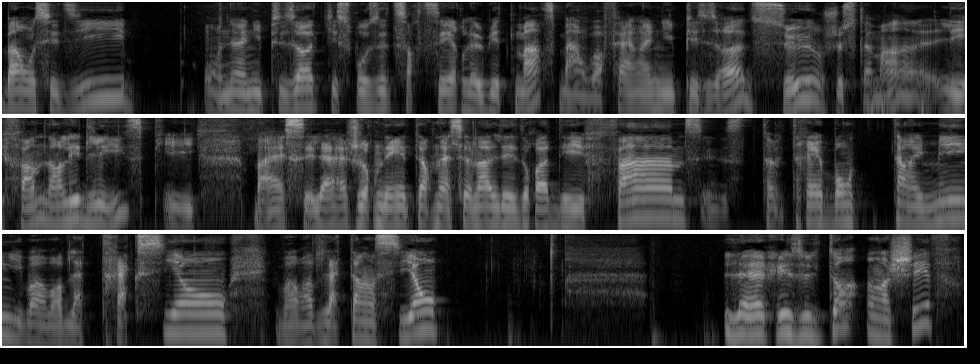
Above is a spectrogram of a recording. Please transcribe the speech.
ben on s'est dit, on a un épisode qui est supposé sortir le 8 mars, ben on va faire un épisode sur justement les femmes dans l'Église. Puis ben c'est la Journée internationale des droits des femmes. C'est un très bon timing. Il va y avoir de la traction, il va y avoir de l'attention. Le résultat en chiffres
